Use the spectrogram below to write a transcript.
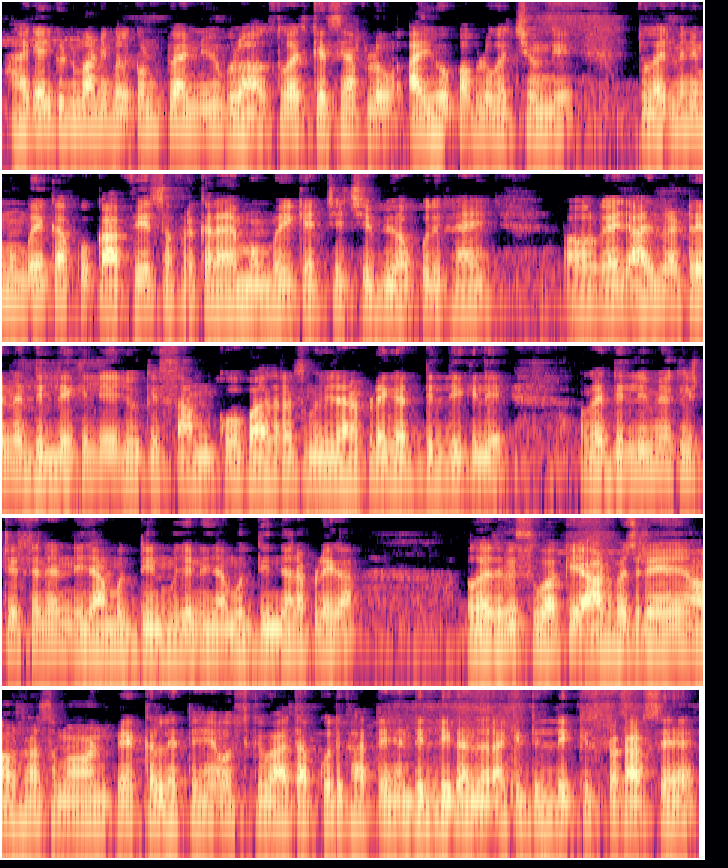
Hi guys good morning welcome to a new blog तो गाइज़ कैसे हैं आप लोग? आई होप आप लोग अच्छे होंगे। तो गाइज़ मैंने मुंबई का आपको काफ़ी सफ़र कराया मुंबई के अच्छे अच्छे व्यू आपको दिखाएँ और गाइज़ आज मेरा ट्रेन है दिल्ली के लिए, जो कि शाम को बादरा से मुझे जाना पड़ेगा दिल्ली के लिए। गाइज़ दिल्ली में एक स्टेशन है निज़ामुद्दीन, मुझे निज़ामुद्दीन जाना पड़ेगा। गाइज़ अभी सुबह के आठ बज रहे हैं और थोड़ा सामान पैक कर लेते हैं, उसके बाद आपको दिखाते हैं दिल्ली का नज़ारा कि दिल्ली किस प्रकार से है।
